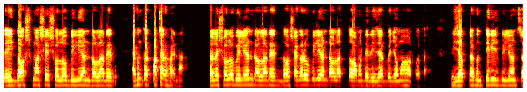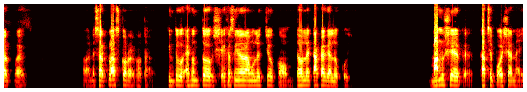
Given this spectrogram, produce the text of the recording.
তো এই দশ মাসে ষোলো বিলিয়ন ডলারের এখন তো আর পাচার হয় না। তাহলে ষোলো বিলিয়ন ডলারের দশ এগারো বিলিয়ন ডলার তো আমাদের রিজার্ভে জমা হওয়ার কথা। রিজার্ভ তো এখন তিরিশ বিলিয়ন মানে সারপ্লাস করার কথা। কিন্তু এখন তো শেখ হাসিনার আমলের চেয়েও কম। তাহলে টাকা গেল কই? মানুষের কাছে পয়সা নাই,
